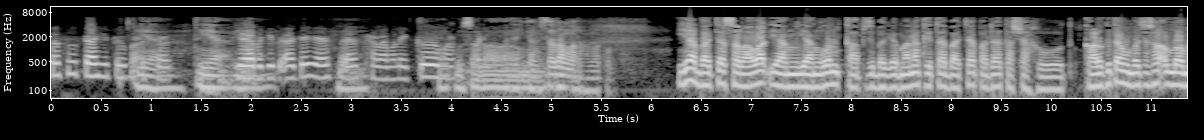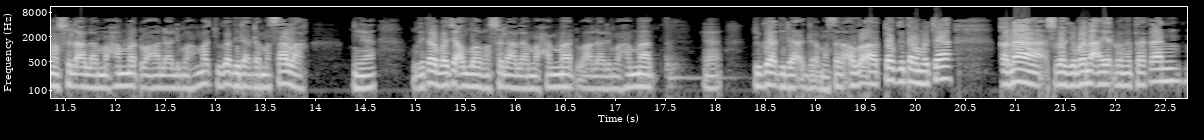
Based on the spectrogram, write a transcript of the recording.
sesudah itu Pak Iya, iya, iya. Ya begitu aja ya Ustaz. Yeah. Assalamualaikum Waalaikumsalam warahmatullahi Ya baca salawat yang yang lengkap sebagaimana kita baca pada tasyahud. Kalau kita membaca salawat Allahumma sholli ala Muhammad wa ala ali Muhammad juga tidak ada masalah ya kita baca Allahumma shalli ala Muhammad wa ala ali Muhammad. Ya juga tidak ada masalah. Allah atau kita membaca karena sebagaimana ayat mengatakan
